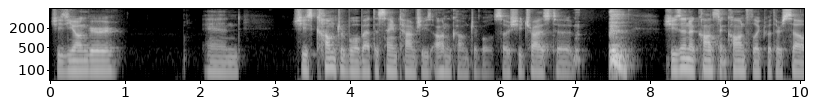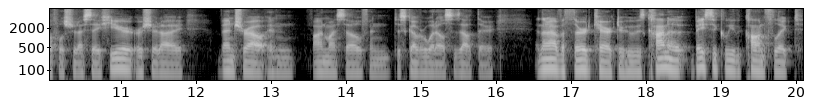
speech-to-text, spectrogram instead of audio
she's younger and she's comfortable but at the same time she's uncomfortable. So she tries to she's in a constant conflict with herself. Well should i stay here or should i venture out and find myself and discover what else is out there? And then i have a third character who is kind of basically the conflict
